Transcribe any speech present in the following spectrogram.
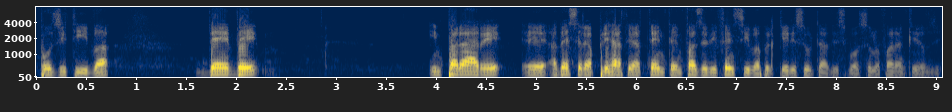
positiva deve imparare eh, ad essere applicata e attenta in fase difensiva perché i risultati si possono fare anche così.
